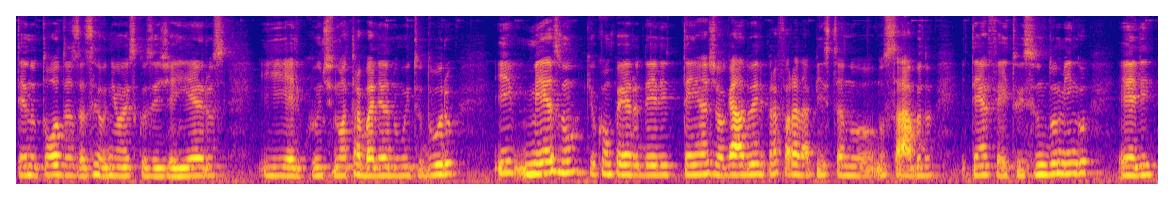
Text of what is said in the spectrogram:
tendo todas as reuniões com os engenheiros e ele continua trabalhando muito duro. E mesmo que o companheiro dele tenha jogado ele para fora da pista no, no sábado e tenha feito isso no domingo, ele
